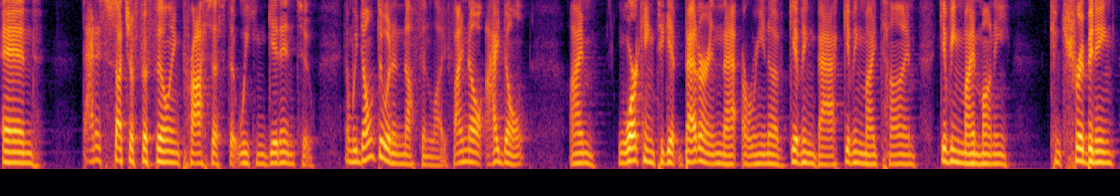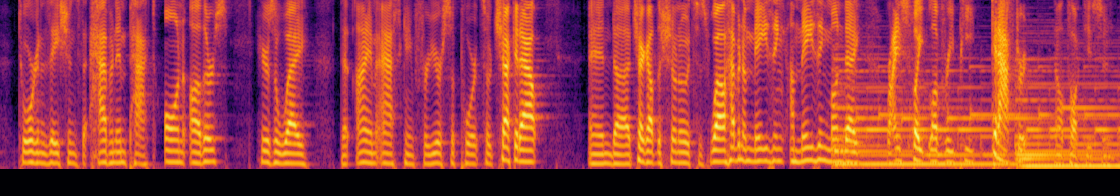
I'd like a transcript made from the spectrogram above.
And that is such a fulfilling process that we can get into. And we don't do it enough in life. I know I don't. I'm working to get better in that arena of giving back, giving my time, giving my money, contributing to organizations that have an impact on others. Here's a way that I am asking for your support. So check it out. And uh, check out the show notes as well. Have an amazing, amazing Monday. Rise, fight, love, repeat. Get after it. And I'll talk to you soon.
